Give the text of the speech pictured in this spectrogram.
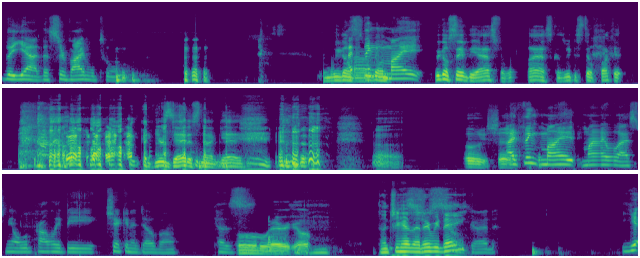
the yeah the survival tool. And we I gonna, we think gonna, my we gonna save the ass for last because we can still fuck it. If you're dead, it's not gay. Uh, Oh shit. I think my my last meal will probably be chicken adobo because Ooh, there we go. don't you have that every day? So good. Yeah,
